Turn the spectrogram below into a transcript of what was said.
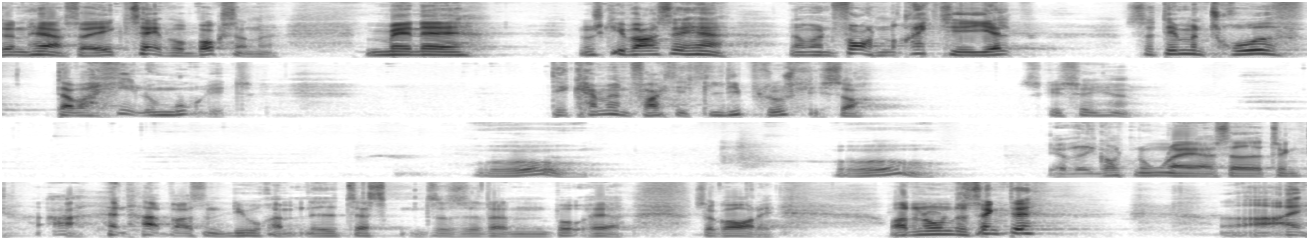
den her, så jeg ikke taber bukserne. Men øh, nu skal I bare se her, når man får den rigtige hjælp, så det man troede, der var helt umuligt, det kan man faktisk lige pludselig så. Skal I se her. Oh. Oh. Jeg ved godt, nogle af jer sad og tænkte, ah, han har bare sådan en livrem nede i tasken, så sætter den på her, så går det. Var der nogen, der tænkte det? Nej,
